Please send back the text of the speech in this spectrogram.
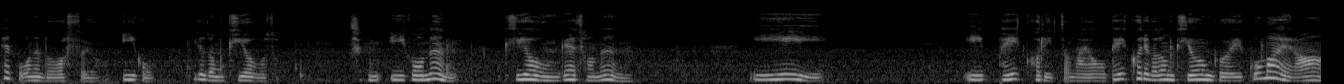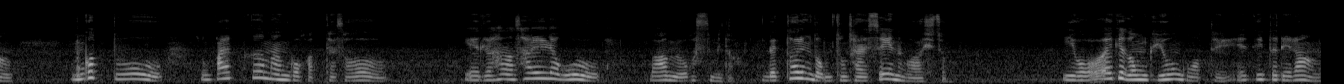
팩 1을 넣었어요. 이거. 이게 너무 귀여워서. 지금 이거는 귀여운 게 저는 이, 이 베이커리 있잖아요. 베이커리가 너무 귀여운 거예요. 이 꼬마애랑. 이것도 좀 깔끔한 것 같아서 얘를 하나 사려고 마음을 먹었습니다. 레터링도 엄청 잘 쓰이는 거 아시죠? 이거 애기 너무 귀여운 것 같아. 애기들이랑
